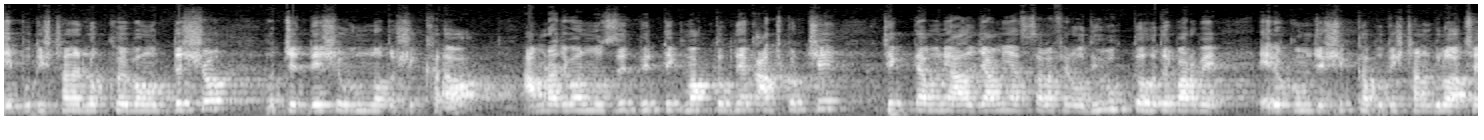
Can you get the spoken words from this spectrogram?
এই প্রতিষ্ঠানের লক্ষ্য এবং উদ্দেশ্য হচ্ছে দেশে উন্নত শিক্ষা দেওয়া। আমরা যেমন মসজিদ ভিত্তিক মক্তব নিয়ে কাজ করছি, ঠিক তেমনি আল জামিয়া সালাফের অধিভুক্ত হতে পারবে এরকম যে শিক্ষা প্রতিষ্ঠানগুলো আছে।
